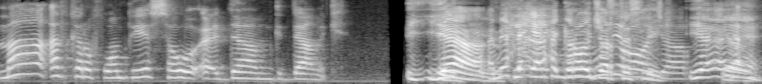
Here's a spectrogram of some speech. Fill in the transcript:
ما أذكر في ون بيس سووا إعدام قدامك. yeah إيه. لا، يعني حق روجر تسليك. yeah. yeah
